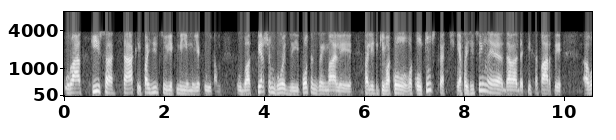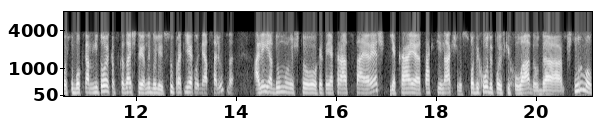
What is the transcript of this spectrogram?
урад піса так і пазіцыю як мінімум якую там у двадцать першым годзе і потым займалі палітыкі вакол вакол туска і апазіцыйныя да да піса партыі а вось то бок там не тое каб сказаць што яны былі супрацьлеглымі абсалютна але я думаю што гэта якраз тая рэч якая так ці інакш падыходы польскіх уладаў да штурмаў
